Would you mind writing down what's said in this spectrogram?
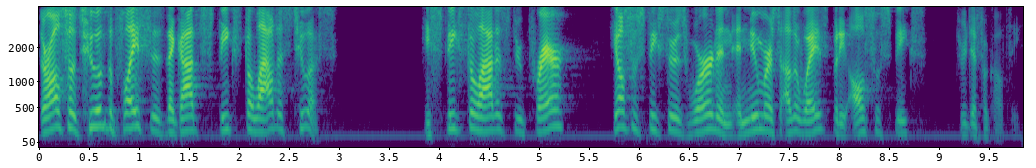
They're also two of the places that God speaks the loudest to us. He speaks the loudest through prayer. He also speaks through his word and, and numerous other ways, but he also speaks through difficulty.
